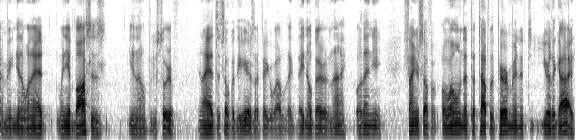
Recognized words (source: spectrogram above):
I mean, you know, when I had when you have bosses, you know, you sort of, and I had this over the years. I figure, well, they they know better than I. Well, then you find yourself alone at the top of the pyramid, and you're the guy.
